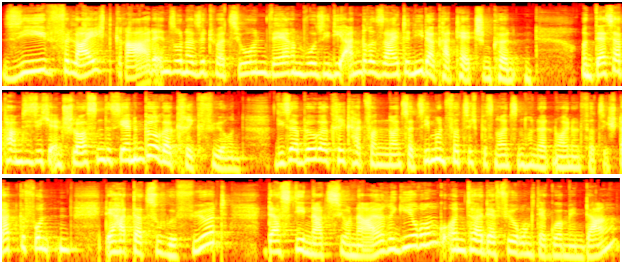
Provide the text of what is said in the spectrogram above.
sie vielleicht gerade in so einer Situation wären, wo sie die andere Seite niederkartätschen könnten. Und deshalb haben sie sich entschlossen, dass sie einen Bürgerkrieg führen. Dieser Bürgerkrieg hat von 1947 bis 1949 stattgefunden. Der hat dazu geführt, dass die Nationalregierung unter der Führung der Kuomintang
